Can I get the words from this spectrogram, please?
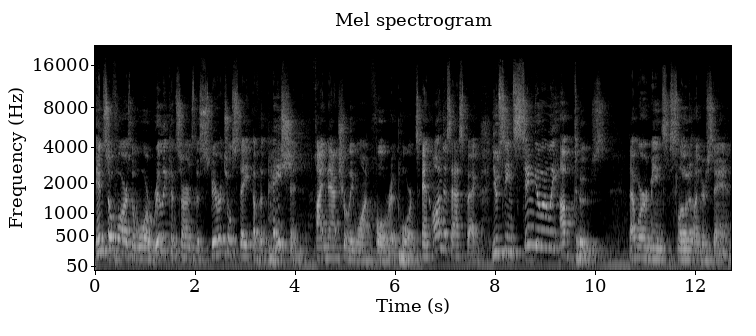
Insofar as the war really concerns the spiritual state of the patient, I naturally want full reports. And on this aspect, you seem singularly obtuse. That word means slow to understand.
